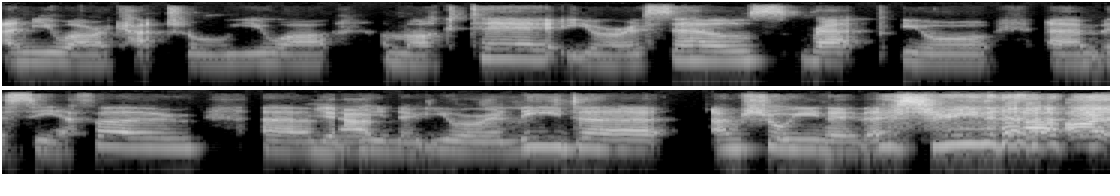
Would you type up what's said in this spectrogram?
and you are a catch-all you are a marketeer you're a sales rep you're um, a cfo um, yeah. you know you're a leader I'm sure you know this, Sharina. Uh, I,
